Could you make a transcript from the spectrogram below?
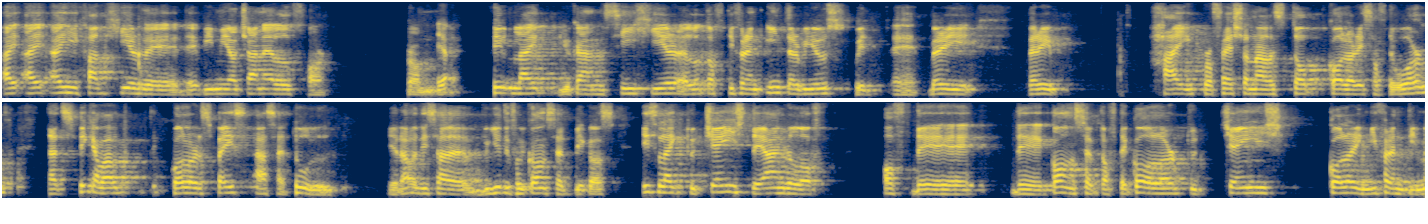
I, I, I have here the, the Vimeo channel for from yep. Filmlight. You can see here a lot of different interviews with uh, very very high professionals, top colorists of the world that speak about the color space as a tool you know, this is a beautiful concept because it's like to change the angle of of the the concept of the color to change color in different dim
